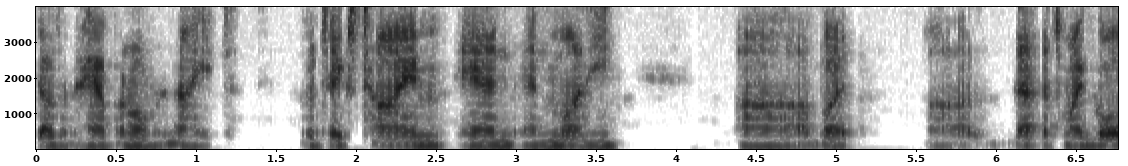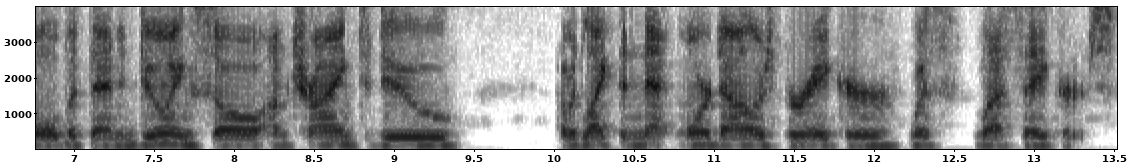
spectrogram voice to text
doesn't happen overnight. So it takes time and and money, uh, but uh, that's my goal. But then in doing so, I'm trying to do I would like to net more dollars per acre with less acres.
